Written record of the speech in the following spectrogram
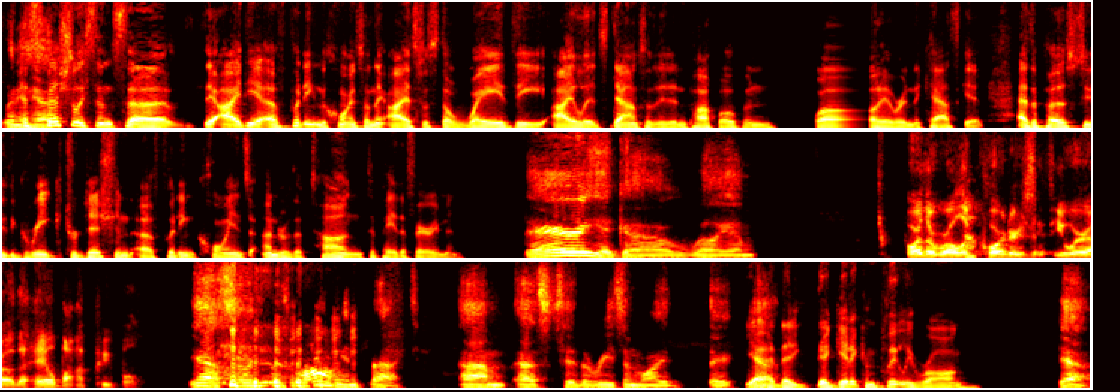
when he had Especially since uh, the idea of putting the coins on the eyes was to weigh the eyelids down so they didn't pop open while they were in the casket, as opposed to the Greek tradition of putting coins under the tongue to pay the ferryman. There you go, William. Or the roll of quarters if you were uh, the Hailbot people. Yeah, so he was wrong, in fact, um, as to the reason why they. Yeah, they, they get it completely wrong. yeah.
